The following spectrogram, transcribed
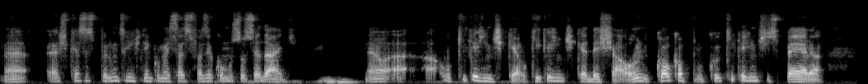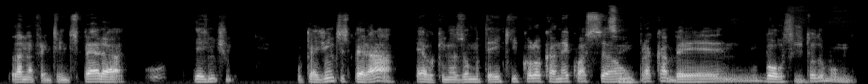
Né? Acho que essas perguntas que a gente tem que começar a se fazer como sociedade. Né? O que, que a gente quer? O que, que a gente quer deixar? Onde, qual que é, o que, que a gente espera lá na frente? A gente espera. A gente, o que a gente esperar é o que nós vamos ter que colocar na equação para caber no bolso de todo mundo.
